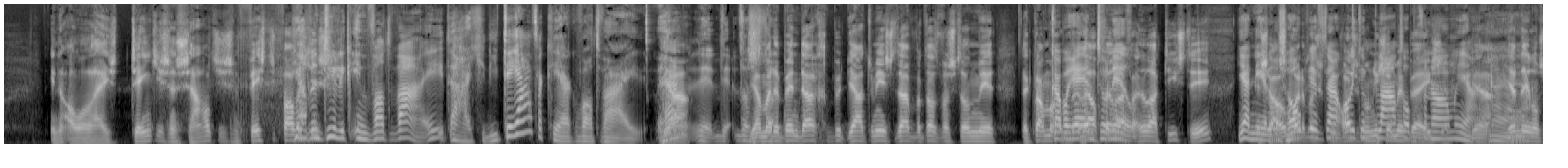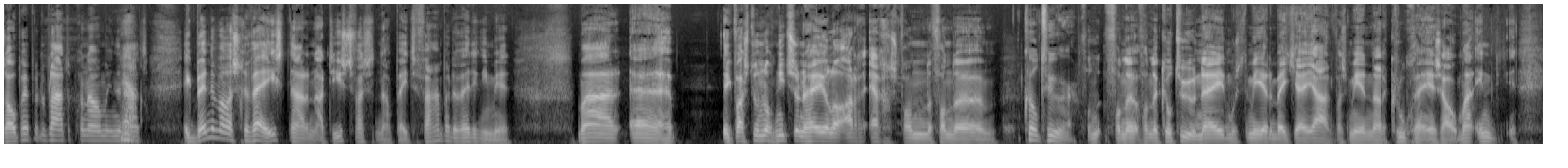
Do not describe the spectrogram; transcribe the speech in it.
in allerlei tentjes en zaaltjes en festivals. Ja, natuurlijk in Watwaai, daar had je die theaterkerk Watwaai. Ja, De- de- dat is ja maar dat ben daar gebeurd. Ja, tenminste, dat, dat was dan meer. Daar kwamen Cabaret wel veel, artiesten. in. Ja, Nederlands Hoop heeft daar ooit een plaat opgenomen. Ja, ja. ja, ja, ja. Nederlands Hoop heeft er een plaat opgenomen, inderdaad. Ik ben er wel eens geweest naar een artiest. Was het nou Peter Faber? Dat weet ik niet meer. Maar eh, ik was toen nog niet zo'n hele ergens van, van de Cultuur. van, van, de, van de cultuur. Nee, het moest meer een beetje, ja, het was meer naar de kroegen en zo. Maar in,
